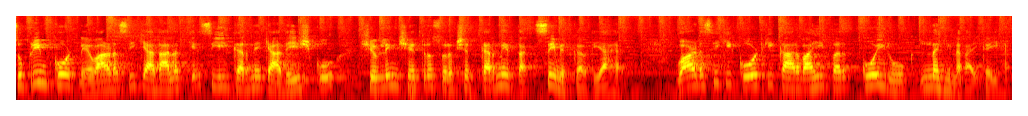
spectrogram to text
सुप्रीम कोर्ट ने वाराणसी की अदालत के सील करने के आदेश को शिवलिंग क्षेत्र सुरक्षित करने तक सीमित कर दिया है। वाराणसी की कोर्ट की कार्यवाही पर कोई रोक नहीं लगाई गई है।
